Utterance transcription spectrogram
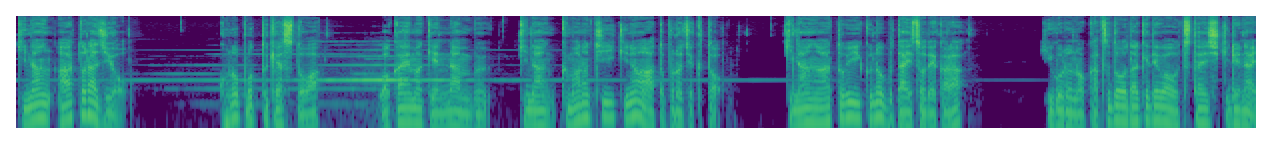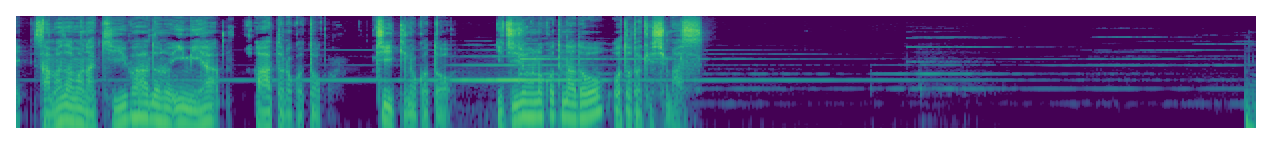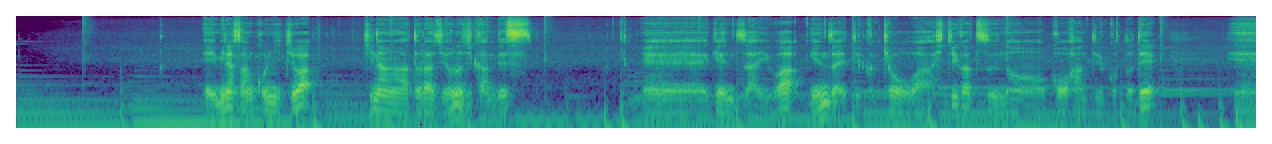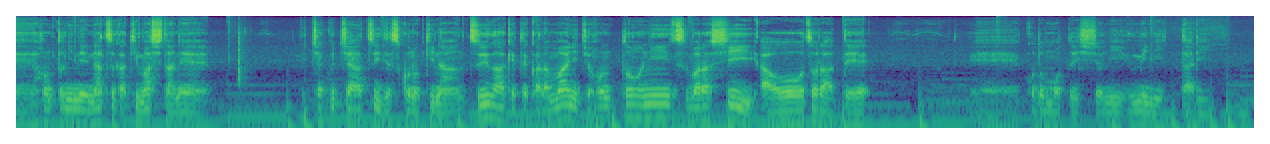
避難アートラジオ。このポッドキャストは和歌山県南部避難熊野地域のアートプロジェクト。避難アートウィークの舞台袖から日頃の活動だけではお伝えしきれない様々なキーワードの意味やアートのこと地域のこと日常のことなどをお届けします。えー皆さんこんにちは。避難アートラジオの時間です、えー現在は現在というか今日は7月の後半ということで、えー本当にね夏が来ましたね。めちゃくちゃ暑いです。この避難梅雨が明けてから毎日本当に素晴らしい青空で、えー子供と一緒に海に行ったり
